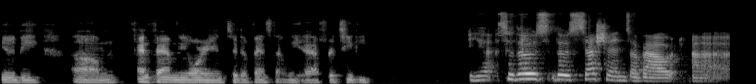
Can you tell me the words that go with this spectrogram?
community um, and family oriented events that we have for TD. Yeah, so those those sessions about uh,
